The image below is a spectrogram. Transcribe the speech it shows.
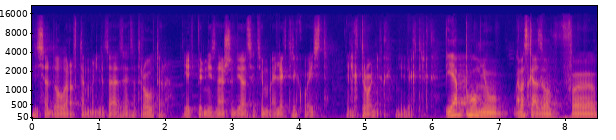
50 долларов там или за, за этот роутер. Я теперь не знаю, что делать с этим Electric Waste. Электроник, не электрик. Я помню, рассказывал в э,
